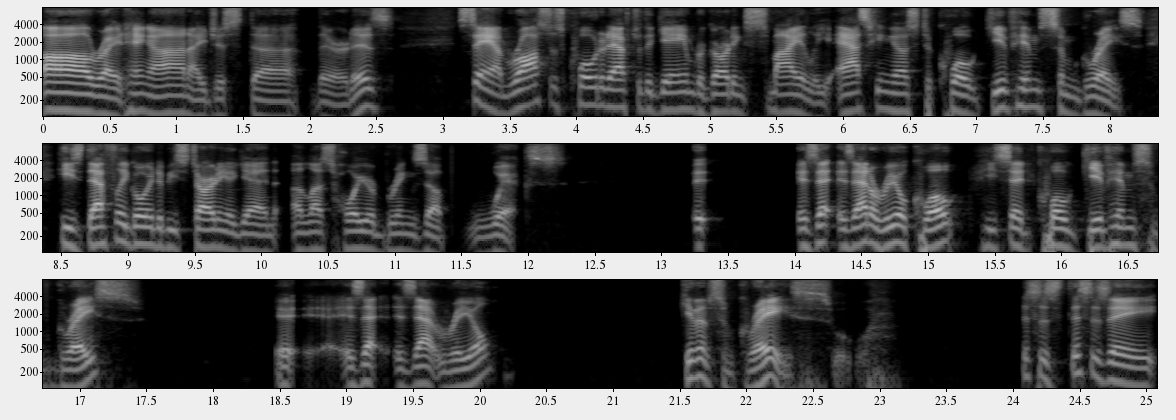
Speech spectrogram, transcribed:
All right, hang on. I just uh, there it is. Sam, Ross is quoted after the game regarding Smyly, asking us to, quote, give him some grace. He's definitely going to be starting again unless Hoyer brings up Wicks. It, is that is that a real quote? He said, quote, give him some grace. Is that is that real? Give him some grace. This is this is a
